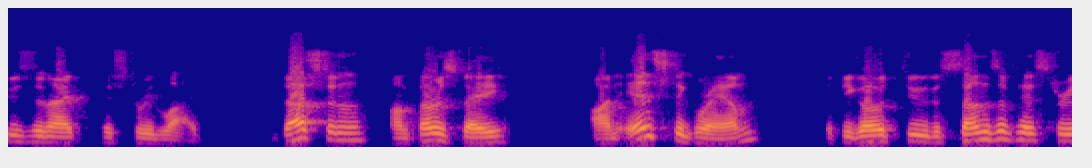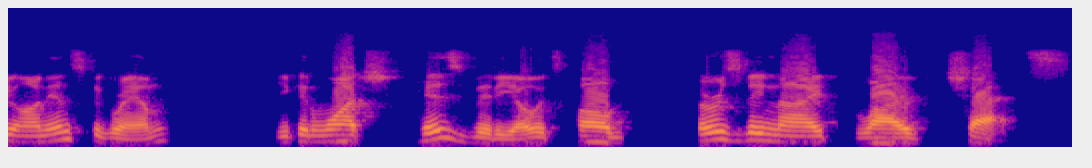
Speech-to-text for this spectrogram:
Tuesday night history live. Dustin on Thursday on Instagram. If you go to the Sons of History on Instagram, you can watch his video. It's called Thursday Night Live Chats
